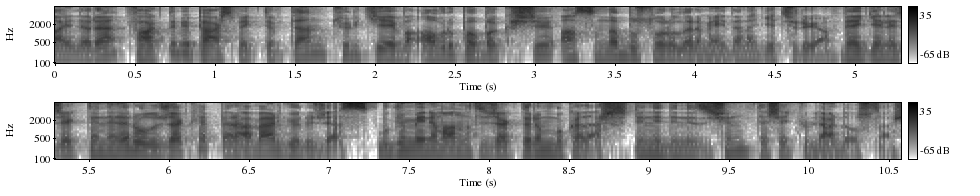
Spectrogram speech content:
olaylara farklı bir perspektiften Türkiye ve Avrupa bakışı aslında bu soruları meydana getiriyor. Ve gelecekte neler olacak hep beraber göreceğiz. Bugün benim anlatacaklarım bu kadar. Dinlediğiniz için teşekkürler dostlar.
